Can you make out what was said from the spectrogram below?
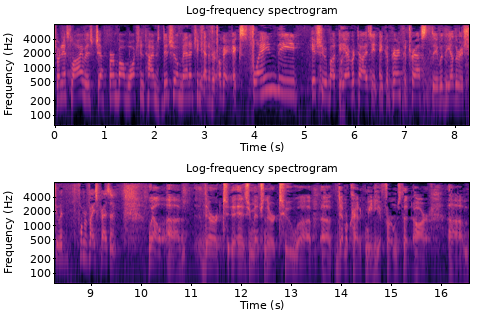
Joining us live is Jeff Birnbaum, Washington Times digital managing editor. Okay, explain the issue about the advertising and compare and contrast the, with the other issue with former vice president. Well, uh, there are, two, as you mentioned, there are two uh, uh, Democratic media firms that are um,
